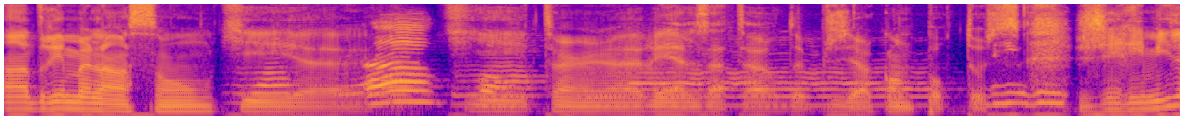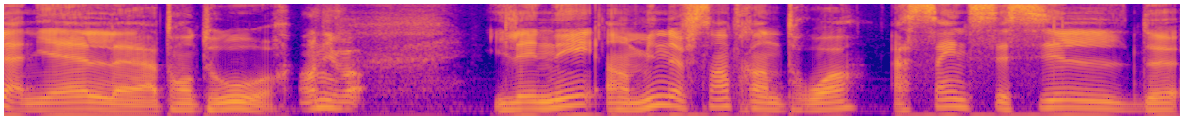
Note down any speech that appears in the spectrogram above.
André Melançon, qui est, euh, Ah, qui est un euh, réalisateur de plusieurs contes pour tous. Jérémy Laniel, à ton tour. On y va. Il est né en 1933 à Sainte-Cécile de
